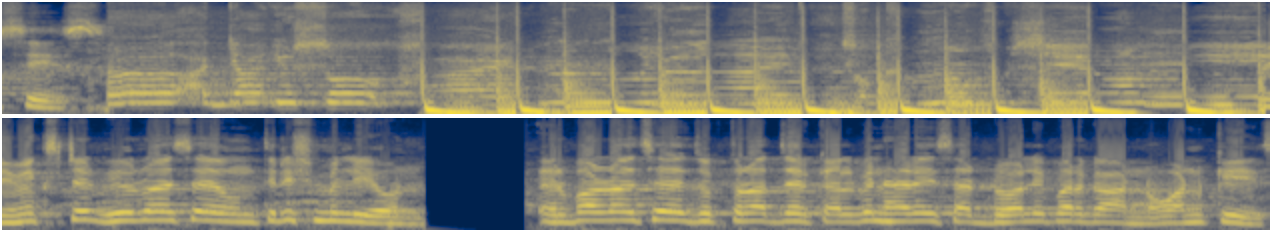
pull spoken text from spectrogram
অসিস রিমিক্সটির ভিউ রয়েছে উনত্রিশ মিলিয়ন। এরপর রয়েছে যুক্তরাজ্যের ক্যালভিন হ্যারিস আর ডুয়ালিপার গান ওয়ান কিস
